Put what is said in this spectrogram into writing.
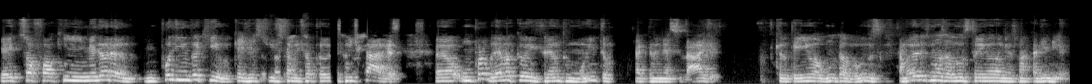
e aí tu só foca em ir melhorando, em polindo aquilo, que é justamente a progressão de cargas. Uh, um problema que eu enfrento muito aqui na minha cidade que eu tenho alguns alunos, a maioria dos meus alunos treinam na mesma academia.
